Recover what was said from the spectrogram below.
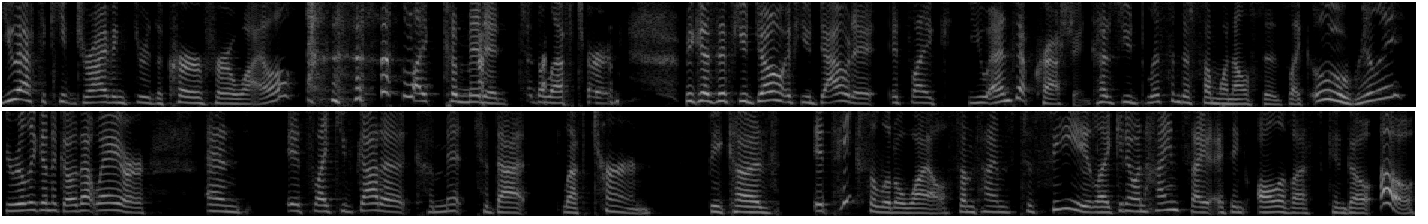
You have to keep driving through the curve for a while like committed to the left turn. Because if you don't if you doubt it it's like you end up crashing because you listen to someone else's like oh really? You're really going to go that way? Or and it's like you've got to commit to that left turn because it takes a little while sometimes to see like you know in hindsight i think all of us can go oh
